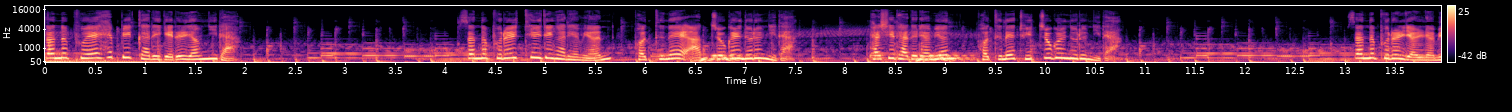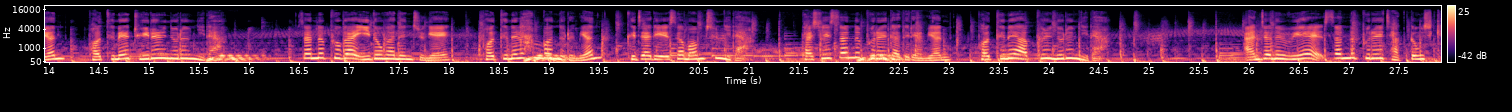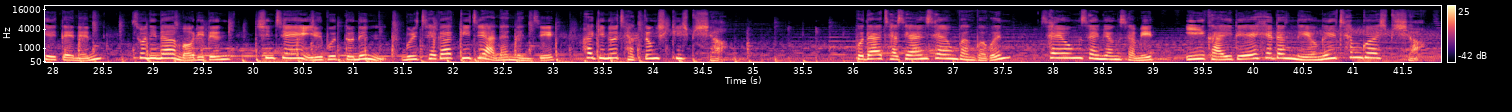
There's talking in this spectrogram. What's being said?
썬루프의 햇빛 가리개를 엽니다. 썬루프를 틸딩하려면 버튼의 앞쪽을 누릅니다. 다시 닫으려면 버튼의 뒤쪽을 누릅니다. 썬루프를 열려면 버튼의 뒤를 누릅니다. 썬루프가 이동하는 중에 버튼을 한 번 누르면 그 자리에서 멈춥니다. 다시 썬루프를 닫으려면 버튼의 앞을 누릅니다. 안전을 위해 썬루프를 작동시킬 때는 손이나 머리 등 신체의 일부 또는 물체가 끼지 않았는지 확인 후 작동시키십시오. 보다 자세한 사용 방법은 사용 설명서 및 이 가이드의 해당 내용을 참고하십시오.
